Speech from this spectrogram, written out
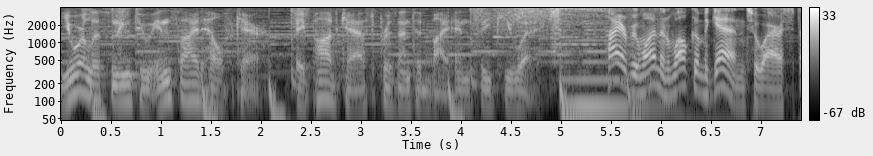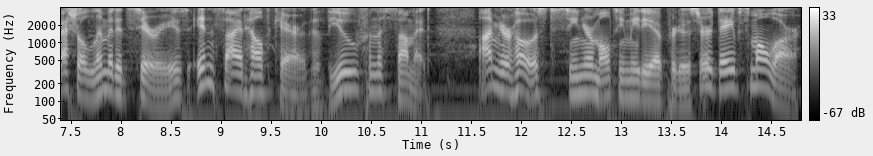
You are listening to Inside Healthcare, a podcast presented by NCQA. Hi, everyone, and welcome again to our special limited series, Inside Healthcare The View from the Summit. I'm your host, Senior Multimedia Producer Dave Smolar.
